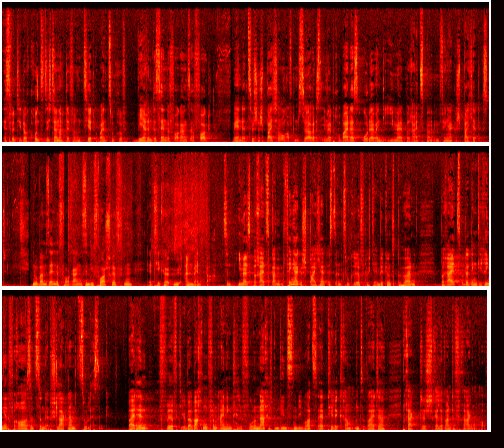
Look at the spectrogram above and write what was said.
Es wird jedoch grundsätzlich danach differenziert, ob ein Zugriff während des Sendevorgangs erfolgt, während der Zwischenspeicherung auf dem Server des E-Mail-Providers oder wenn die E-Mail bereits beim Empfänger gespeichert ist. Nur beim Sendevorgang sind die Vorschriften der TKÜ anwendbar. Sind E-Mails bereits beim Empfänger gespeichert, ist ein Zugriff durch die Ermittlungsbehörden bereits unter den geringen Voraussetzungen der Beschlagnahme zulässig. Weiterhin wirft die Überwachung von einigen Telefon- und Nachrichtendiensten wie WhatsApp, Telegram usw. So praktisch relevante Fragen auf.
